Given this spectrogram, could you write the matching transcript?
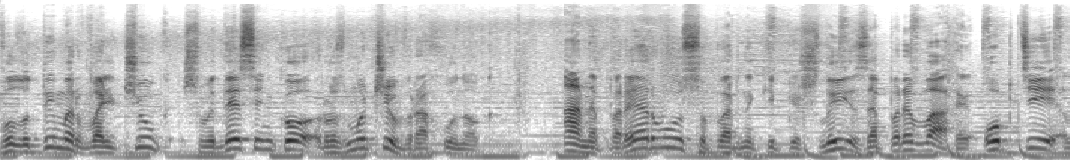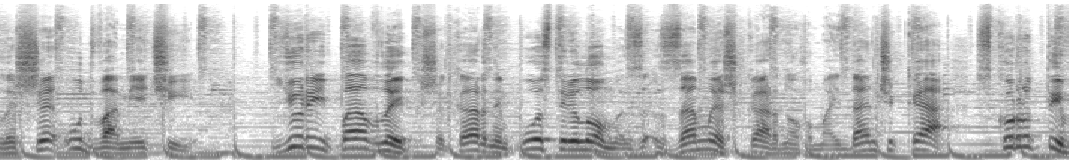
Володимир Вальчук швидесенько розмочив рахунок. А на перерву суперники пішли за переваги опті лише у два м'ячі. Юрій Павлик шикарним пострілом з за меж карного майданчика скоротив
